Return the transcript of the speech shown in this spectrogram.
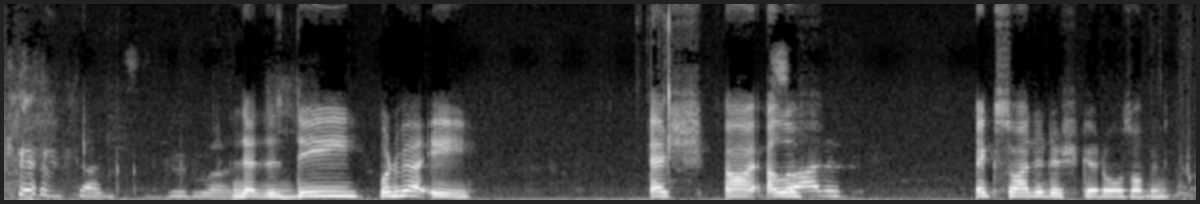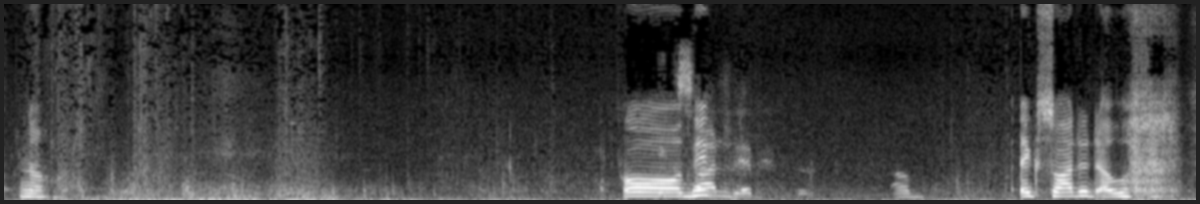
Cunts. Good one. Then there's D. What about E? Esh, uh, elef- Excited. excited Eshket or something. No. Oh, this Excited. em- Um, excited elephant.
